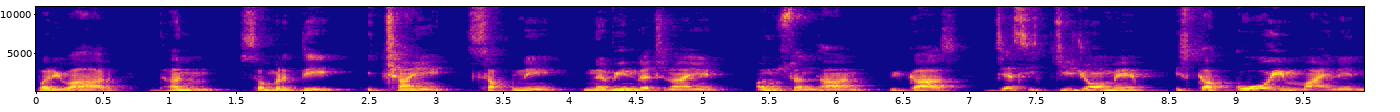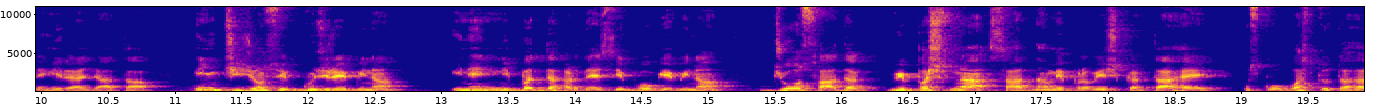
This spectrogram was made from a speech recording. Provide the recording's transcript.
परिवार, धन, समृद्धि, इच्छाएँ, सपने, नवीन रचनाएँ अनुसंधान, विकास जैसी चीज़ों में इसका कोई मायने नहीं रह जाता। इन चीज़ों से गुजरे बिना, इन्हें निबद्ध हृदय से भोगे बिना, जो साधक विपसना साधना में प्रवेश करता है, उसको वस्तुतः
